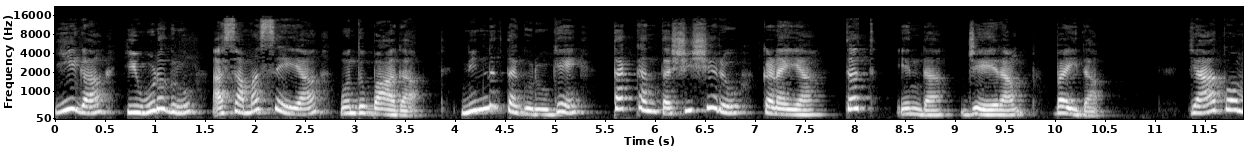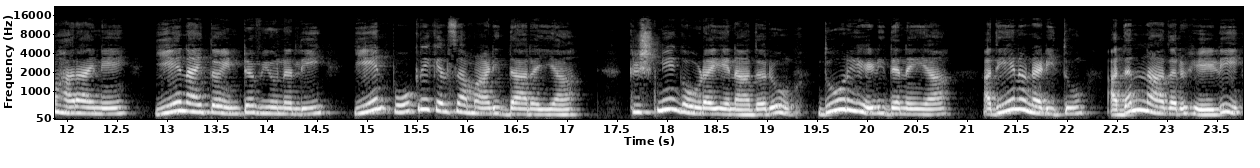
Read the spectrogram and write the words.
ಈಗ ಈ ಹುಡುಗರು ಆ ಸಮಸ್ಯೆಯ ಒಂದು ಭಾಗ. ನಿನ್ನಂತ ಗುರುಗೆ ತಕ್ಕಂತ ಶಿಷ್ಯರು ಕಣಯ್ಯ. ತತ್. ಎಂದ ಜಯರಾಮ್ ಬೈದ. ಯಾಕೋ ಮಹಾರಾಯನೆ, ಏನಾಯ್ತೋ ಇಂಟರ್ವ್ಯೂನಲ್ಲಿ ಏನ್ ಪೋಖ್ರಿ ಕೆಲಸ ಮಾಡಿದ್ದಾರಯ್ಯ? ಕೃಷ್ಣೇಗೌಡ ಏನಾದರೂ ದೂರು ಹೇಳಿದನಯ್ಯ? ಅದೇನು ನಡೀತು? ಅದನ್ನಾದರೂ ಹೇಳಿ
